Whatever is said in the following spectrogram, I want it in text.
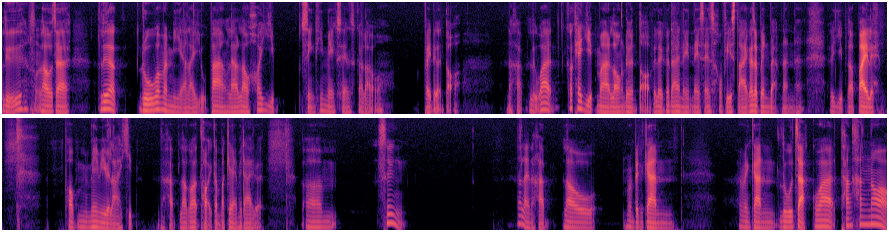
หรือเราจะเลือกรู้ว่ามันมีอะไรอยู่บ้าง แล้วเราค่อยหยิบ สิ่งที่ make sense กับเราไปเดินต่อนะครับหรือว่าก็แค่หยิบมาลองเดินต่อไปเลยก็ได้ในในเซนส์ของฟรีสไตล์ก็จะเป็นแบบนั้นนะคือหยิบแล้วไปเลย เพราะไม่มีเวลาคิดนะครับ แล้วก็ถอยกลับมาแก้ไม่ได้ด้วย ซึ่งนั่นแหละนะครับ เรามันเป็นการมันเป็นการรู้จักว่าทั้งข้างนอก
